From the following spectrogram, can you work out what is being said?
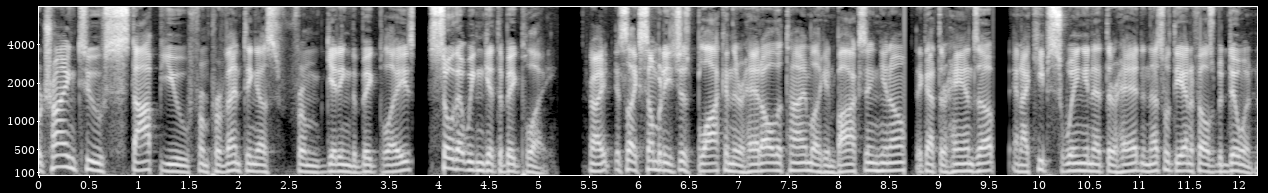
we're trying to stop you from preventing us from getting the big plays so that we can get the big play right? It's like somebody's just blocking their head all the time, like in boxing, you know? They got their hands up, and I keep swinging at their head, and that's what the NFL's been doing.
